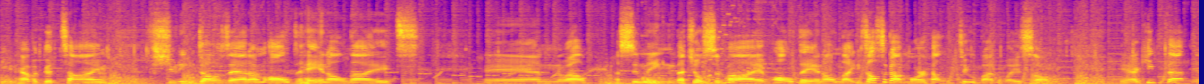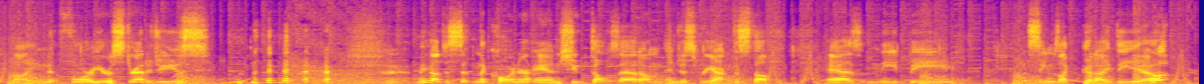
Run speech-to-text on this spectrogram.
You can have a good time shooting doves at him all day and all night. And, well, assuming that you'll survive all day and all night. He's also got more health too, by the way, so... Yeah, keep that in mind for your strategies. Maybe I'll just sit in the corner and shoot doves at him and just react to stuff as need be. Seems like a good idea. Oh!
